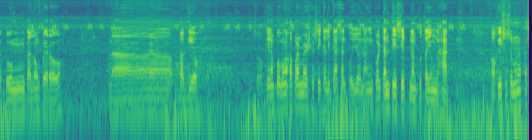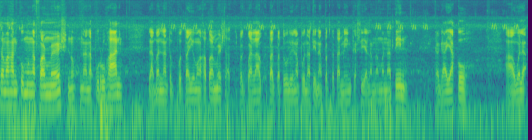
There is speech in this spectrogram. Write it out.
itong talong pero na bagyo. So okay lang po mga ka-farmers kasi kalikasan po yon ang importante safe lang po tayong lahat. Okay so sa mga kasamahan ko mga farmers no na napuruhan laban lang po tayo mga ka-farmers at pagpatuloy lang po natin ang pagtatanim kasi alam naman natin kagaya ko ah, wala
